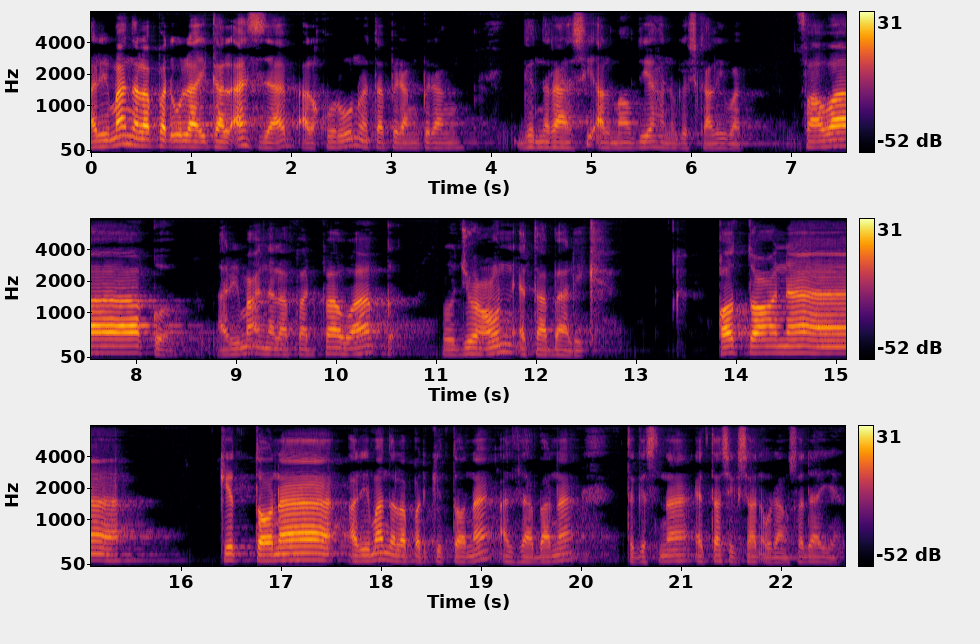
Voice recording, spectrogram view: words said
Ari mana lapad ulaikal ahzab? Al-qurun atau pirang-pirang generasi al-maudiyah anu geus kaliwat. Fawaq. Ari makna lapad fawaq? Ruju'un eta balik. Qatana. Kitona ari mana lapad kitona azabana. Tegesna eta siksaan orang sadaya.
